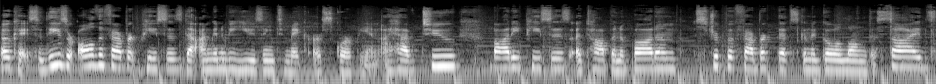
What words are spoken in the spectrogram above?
Okay, so these are all the fabric pieces that I'm going to be using to make our scorpion. I have two body pieces, a top and a bottom, strip of fabric that's going to go along the sides,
